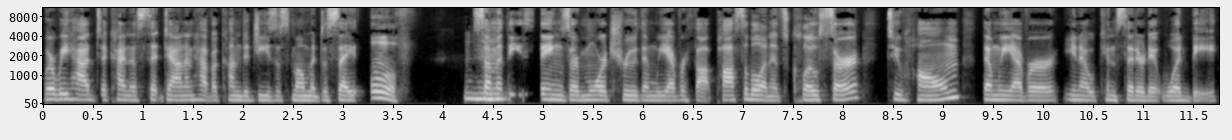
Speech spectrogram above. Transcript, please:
where we had to kind of sit down and have a come to jesus moment to say ugh Mm-hmm. Some of these things are more true than we ever thought possible, and it's closer to home than we ever, you know, considered it would be.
